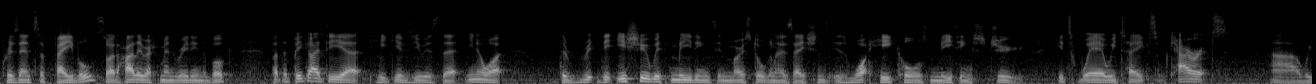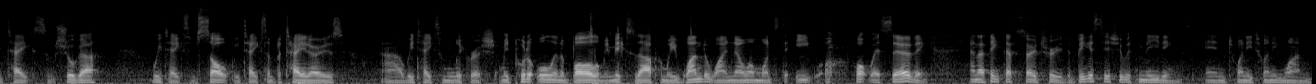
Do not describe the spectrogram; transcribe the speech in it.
presents a fable, so I'd highly recommend reading the book. But the big idea he gives you is that, you know what, the, the issue with meetings in most organizations is what he calls meeting stew. It's where we take some carrots, uh, we take some sugar, we take some salt, we take some potatoes, uh, we take some licorice, and we put it all in a bowl and we mix it up, and we wonder why no one wants to eat what we're serving. And I think that's so true. The biggest issue with meetings in 2021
